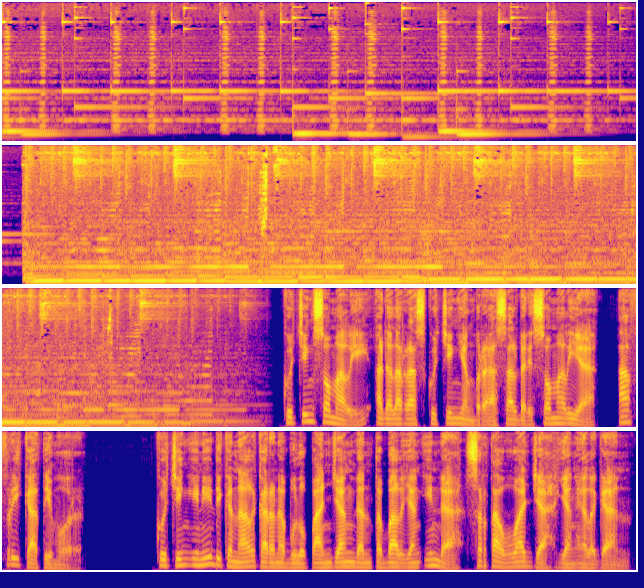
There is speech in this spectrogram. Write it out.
Kucing Somali adalah ras kucing yang berasal dari Somalia, Afrika Timur. Kucing ini dikenal karena bulu panjang dan tebal yang indah serta wajah yang elegan.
